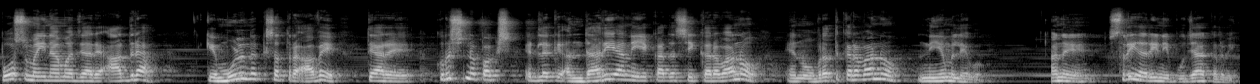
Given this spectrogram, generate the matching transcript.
પોષ મહિનામાં જ્યારે આદ્રા કે મૂળ નક્ષત્ર આવે ત્યારે કૃષ્ણ પક્ષ એટલે કે અંધારિયાની એકાદશી કરવાનો, એનો વ્રત કરવાનો નિયમ લેવો અને શ્રીહરિની પૂજા કરવી.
